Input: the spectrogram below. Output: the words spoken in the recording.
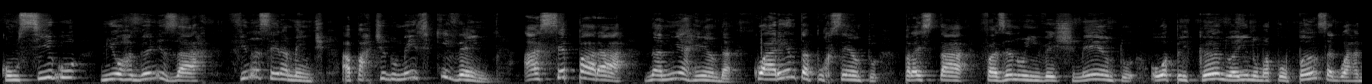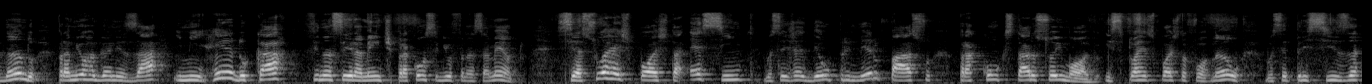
Consigo me organizar financeiramente a partir do mês que vem a separar na minha renda 40% para estar fazendo um investimento ou aplicando aí numa poupança, guardando para me organizar e me reeducar financeiramente para conseguir o financiamento? Se a sua resposta é sim, você já deu o primeiro passo para conquistar o seu imóvel. E se tua resposta for não, você precisa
